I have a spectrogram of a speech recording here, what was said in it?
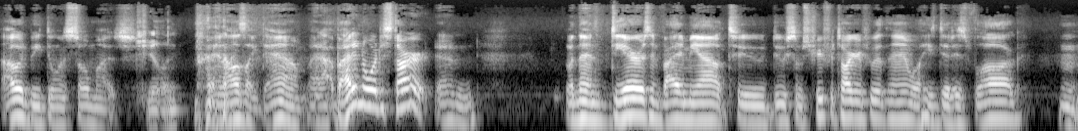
I would be doing so much." Chilling. and I was like, "Damn!" And I, but I didn't know where to start. And and then Darius invited me out to do some street photography with him while he did his vlog. Hmm.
